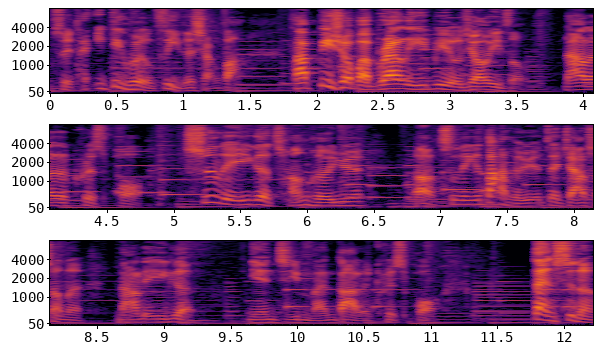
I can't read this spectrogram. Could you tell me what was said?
所以他一定会有自己的想法。他必须要把 Bradley Beal 交易走，拿来了 Chris Paul，吃了一个长合约啊，吃了一个大合约，再加上呢，拿了一个年纪蛮大的 Chris Paul。但是呢，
